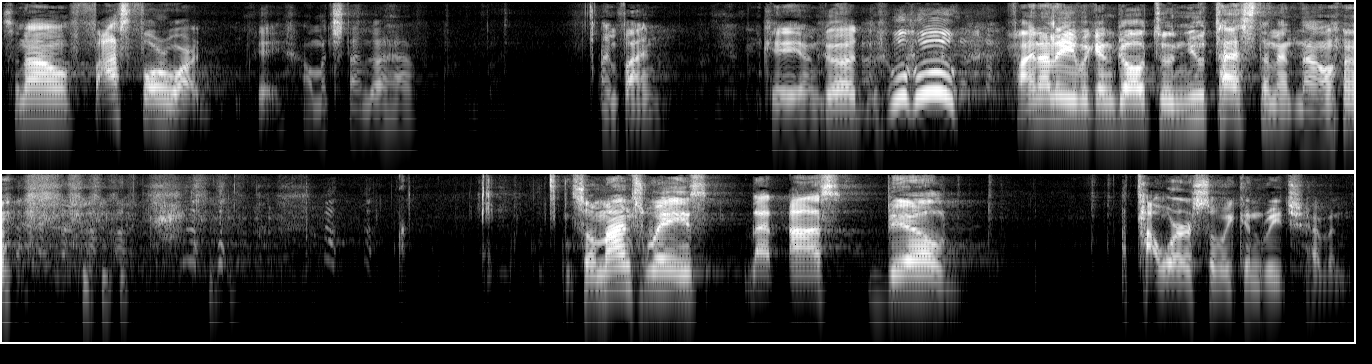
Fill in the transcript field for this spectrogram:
So now, fast forward Okay, how much time do I have? I'm fine. Okay, I'm good. Woohoo! Finally, we can go to New Testament now. so man's way is let us build a tower so we can reach heaven.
